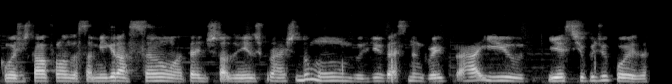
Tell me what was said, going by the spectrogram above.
Como a gente estava falando, essa migração até dos Estados Unidos para o resto do mundo, de investment grade para high yield e esse tipo de coisa.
